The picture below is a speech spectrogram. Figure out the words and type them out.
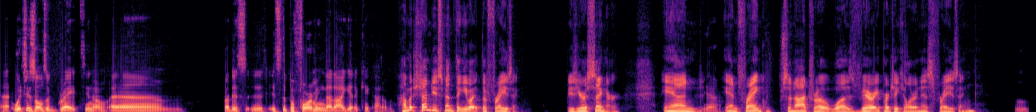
uh, which is also great, you know. Um, but it's it's the performing that I get a kick out of. How much time do you spend thinking about the phrasing? Because you're a singer. And Yeah. and Frank Sinatra was very particular in his phrasing. Mm.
